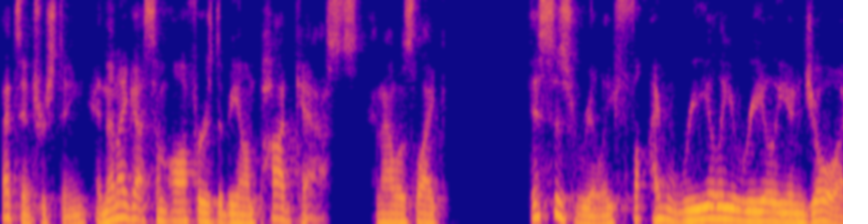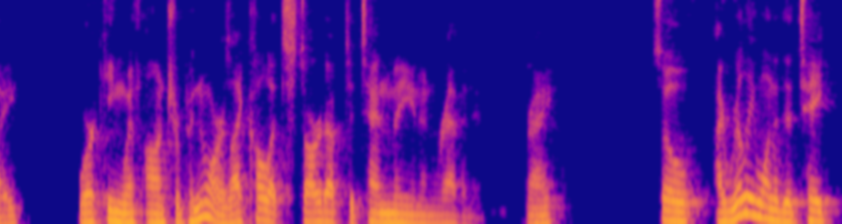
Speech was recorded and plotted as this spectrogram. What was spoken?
that's interesting. And then I got some offers to be on podcasts. And I was like, this is really fun. I really, really enjoy working with entrepreneurs. I call it startup to 10 million in revenue, right? So I really wanted to take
